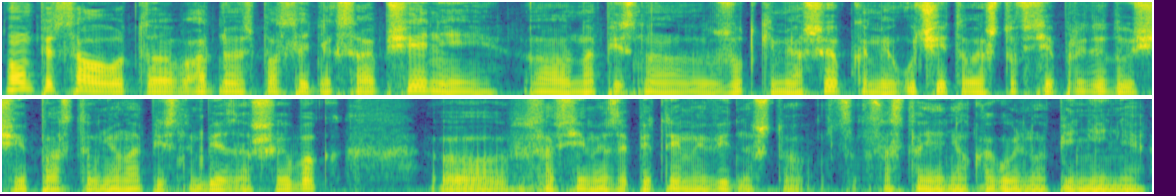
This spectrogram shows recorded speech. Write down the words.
Ну, он писал вот э, одно из последних сообщений, э, написано с жуткими ошибками, учитывая, что все предыдущие посты у него написаны без ошибок, э, со всеми запятыми, видно, что состояние алкогольного опьянения.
